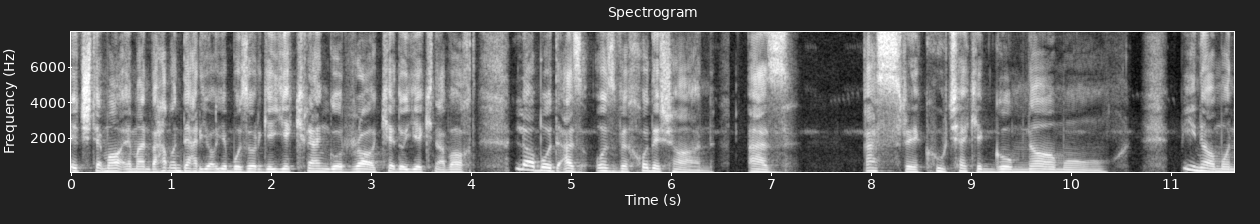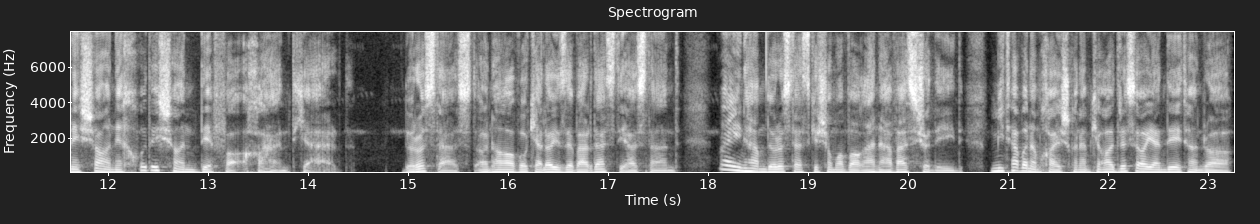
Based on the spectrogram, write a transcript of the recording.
اجتماع من و همان دریای بزرگ یک رنگ و راکد و یک نواخت لابد از عضو خودشان از قصر کوچک گمنام و بینام و نشان خودشان دفاع خواهند کرد. درست است آنها وکلای زبردستی هستند و این هم درست است که شما واقعا عوض شده اید می توانم خواهش کنم که آدرس آینده تان را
